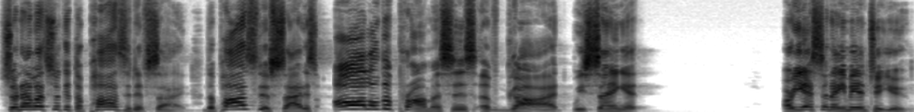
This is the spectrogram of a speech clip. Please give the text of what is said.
So now let's look at the positive side. The positive side is all of the promises of God, we sang it, are yes and amen to you.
